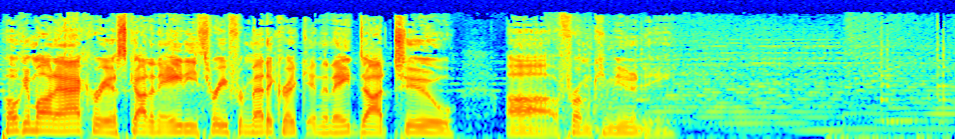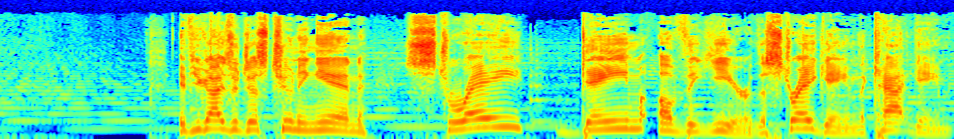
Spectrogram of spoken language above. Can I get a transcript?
Pokemon Acreus got an 83 from Metacritic and an 8.2 uh, from Community. If you guys are just tuning in, Stray Game of the Year, the Stray game, the cat game.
